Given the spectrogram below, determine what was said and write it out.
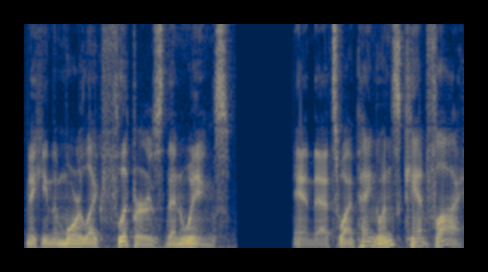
making them more like flippers than wings. And that's why penguins can't fly.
